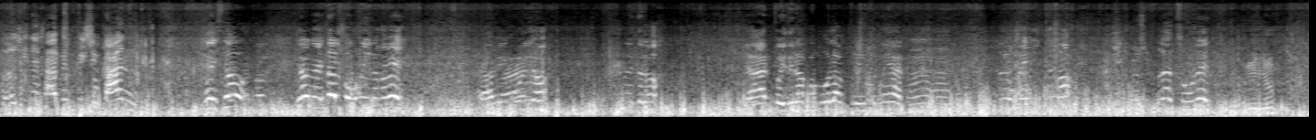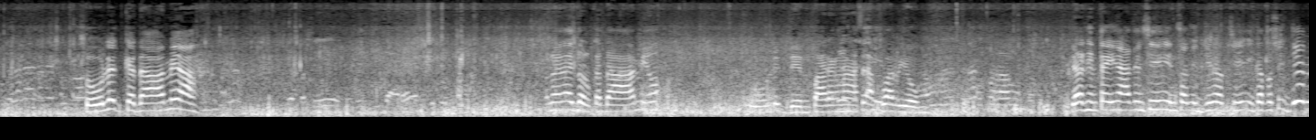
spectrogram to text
Ito ay sinasabing pisukan. Guys, go! Yan, idol, pauwi na kami. Daming huli, oh. Idol, oh. Yan, pwede na pang ulam. Prito na yan. Ito yung kay Ethan, oh. Keep your blood, solid. Solid, kadami, ah. Ano yan, idol? Kadami, oh. Solid din, parang nasa aquarium. Yan, hintayin natin si Insan Ijin at si Inkatos Ijin.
